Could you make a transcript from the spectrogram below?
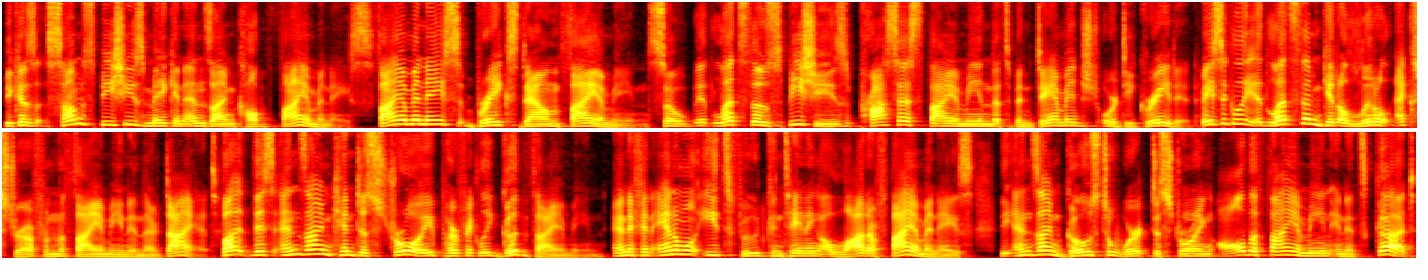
because some species make an enzyme called thiaminase. Thiaminase breaks down thiamine, so it lets those species process thiamine that's been damaged or degraded. Basically, it lets them get a little extra from the thiamine in their diet. But this enzyme can destroy perfectly good thiamine. And if an animal eats food containing a lot of thiaminase, the enzyme goes to work destroying all the thiamine in its gut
